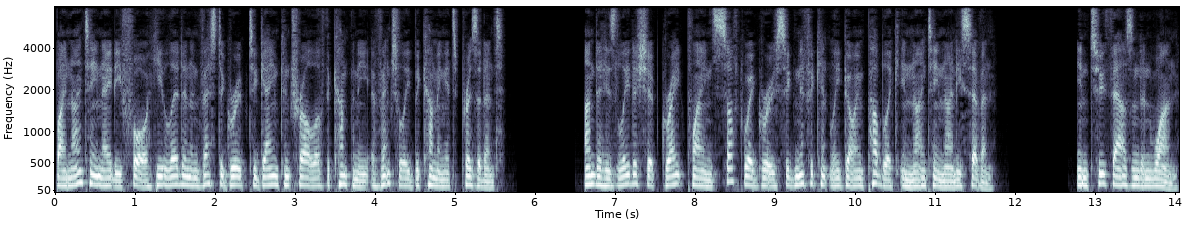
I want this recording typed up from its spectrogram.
By 1984 he led an investor group to gain control of the company eventually becoming its president. Under his leadership Great Plains Software grew significantly going public in 1997. In 2001,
